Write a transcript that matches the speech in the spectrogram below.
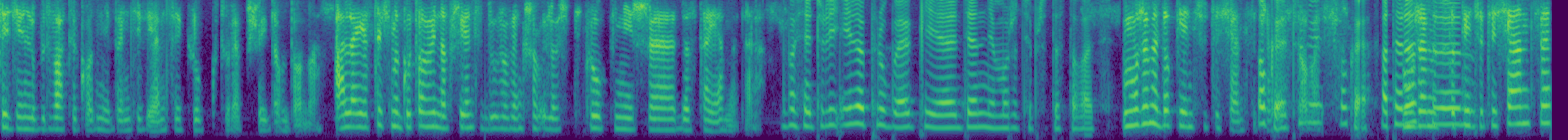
tydzień lub dwa tygodnie będzie więcej prób, które przyjdą do nas. Ale jesteśmy gotowi na przyjęcie dużo większą ilość prób niż e, dostajemy teraz. Właśnie, czyli ile próbek je dziennie możecie przetestować? Możemy do 5 tysięcy okay, czyli okay. A teraz... Możemy do 5 tysięcy,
